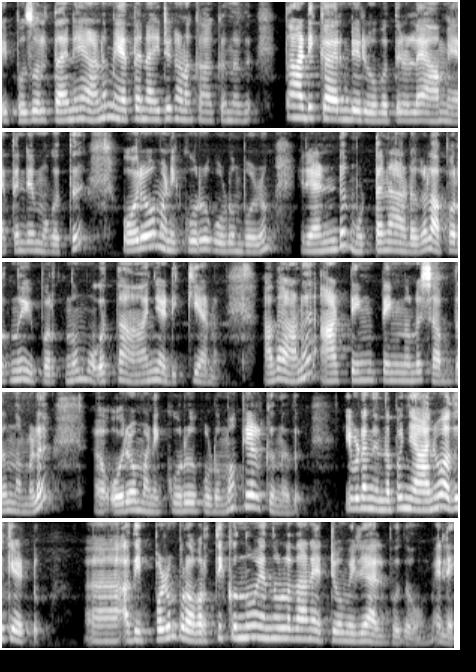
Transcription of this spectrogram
ടിപ്പു സുൽത്താനെയാണ് മേത്തനായിട്ട് കണക്കാക്കുന്നത്. താടിക്കാരന്റെ രൂപത്തിലുള്ള ആ മേത്തന്റെ മുഖത്ത് ഓരോ മണിക്കൂർ കൂടുമ്പോഴും രണ്ട് മുട്ടനാടുകൾ അപ്പുറത്തുനിന്നും ഇപ്പുറത്തുനിന്നും മുഖത്ത് ആഞ്ഞടിക്കുകയാണ്. അതാണ് ആ ടിങ് ടിങ് എന്നുള്ള ശബ്ദം നമ്മൾ ഓരോ മണിക്കൂർ കൂടുമ്പോൾ കേൾക്കുന്നത്. ഇവിടെ നിന്നപ്പോൾ ഞാനും അത് കേട്ടു. അതിപ്പോഴും പ്രവർത്തിക്കുന്നു എന്നുള്ളതാണ് ഏറ്റവും വലിയ അത്ഭുതവും അല്ലേ?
